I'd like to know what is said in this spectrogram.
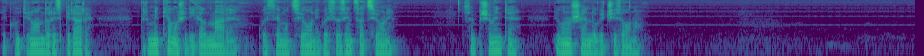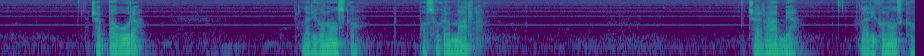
e continuando a respirare permettiamoci di calmare queste emozioni, queste sensazioni, semplicemente riconoscendo che ci sono. C'è paura, la riconosco, posso calmarla. C'è rabbia, la riconosco,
